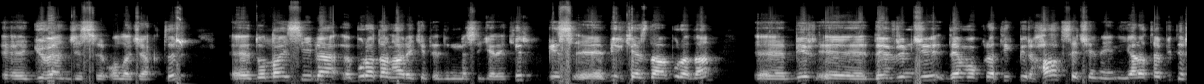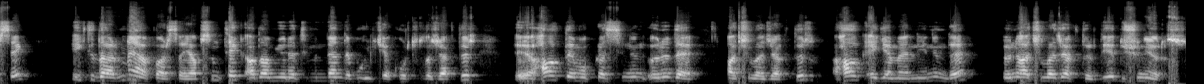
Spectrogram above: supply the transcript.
e, güvencesi olacaktır. E, dolayısıyla e, buradan hareket edilmesi gerekir. Biz e, bir kez daha buradan bir e, devrimci, demokratik bir halk seçeneğini yaratabilirsek iktidar ne yaparsa yapsın tek adam yönetiminden de bu ülke kurtulacaktır. E, halk demokrasinin önü de açılacaktır. Halk egemenliğinin de önü açılacaktır diye düşünüyoruz.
